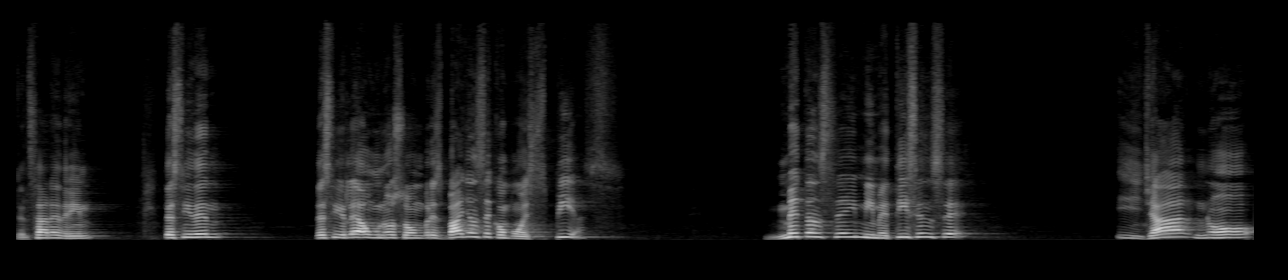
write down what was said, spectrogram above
del Sanedrín deciden decirle a unos hombres, váyanse como espías métanse y mimetícense y ya no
